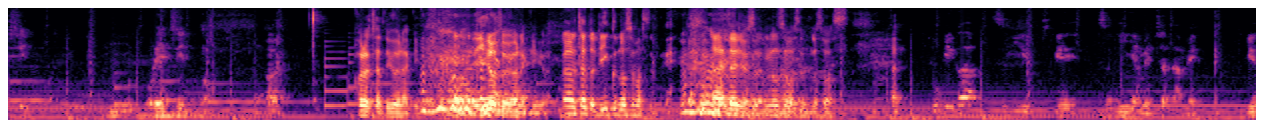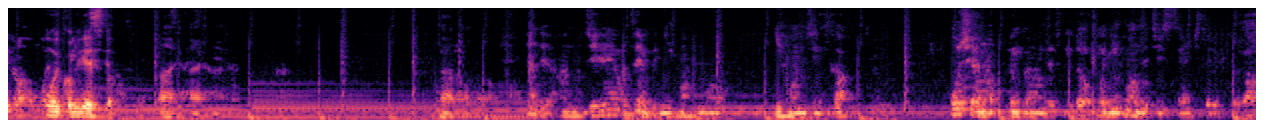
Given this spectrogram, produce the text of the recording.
肢というオレンジの本はいこれはちゃんと言わなきゃいけない。色と言わなきゃいけない。あのちゃんとリンク載せますんで。はい、大丈夫です。載せます、載せます。僕が次行けずにやめちゃダメっていうのは追い込みですとと。はいはいはい。なるほなんで、あの事例は全部日本の日本人が、欧州の文化なんですけど、もう日本で実践してる人が、ま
